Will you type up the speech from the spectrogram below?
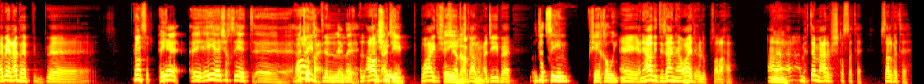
أبي ألعبها. console هي هي شخصية آه، وايد أتوقع ال art. عجيب. وايد الشخصيات ال art أشكالهم عجيبة. cutscene شيء قوي. إيه يعني هذه design ها وايد حلو بصراحة. أنا مهتم أعرف إيش قصتها سالفتها.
